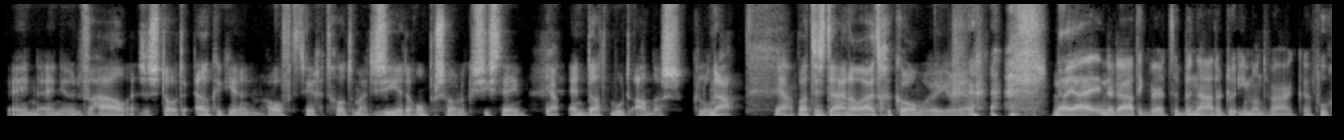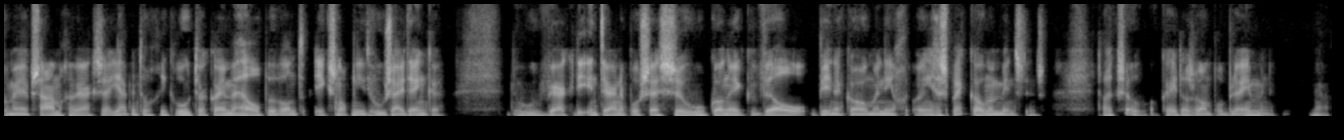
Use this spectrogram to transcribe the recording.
in, in hun verhaal. En ze stoten elke keer in hun hoofd tegen het geautomatiseerde, onpersoonlijke systeem. Ja. En dat moet anders. Klopt. Nou, ja. wat is daar nou uitgekomen, Julian? nou ja, inderdaad. Ik werd benaderd door iemand waar ik vroeger mee heb samengewerkt. Ze zei, jij bent toch recruiter, kan je me helpen? Want ik snap niet hoe zij denken. Hoe werken die interne processen? Hoe kan ik wel binnenkomen en in, gesprek komen minstens? dacht ik zo, oké, dat is wel een probleem. En ja,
